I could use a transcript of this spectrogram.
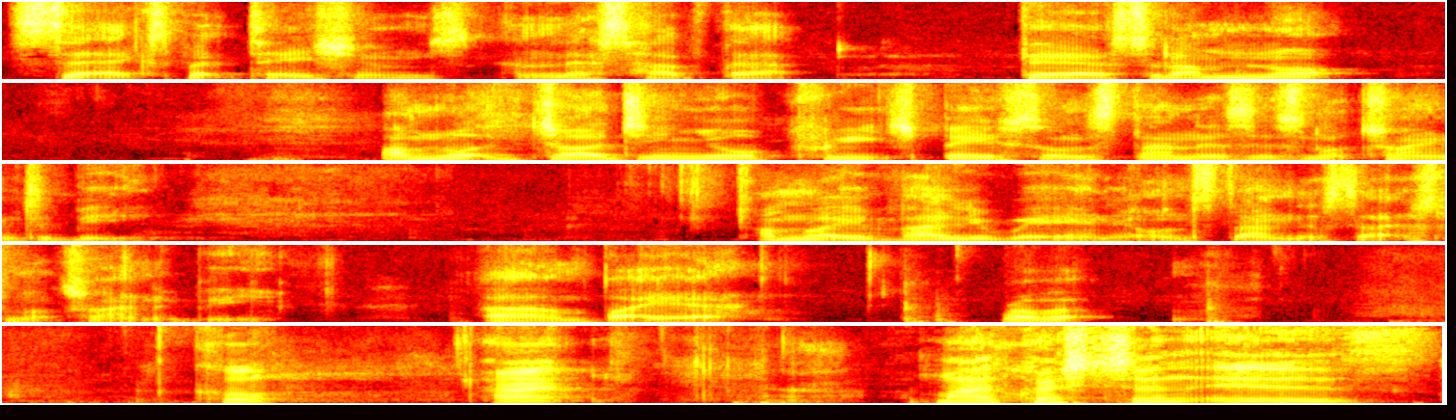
set expectations, and let's have that there so that I'm not I'm not judging your preach based on standards it's not trying to be. I'm not evaluating it on standards that it's not trying to be. Um, but yeah, Robert. Cool. All right. My question is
